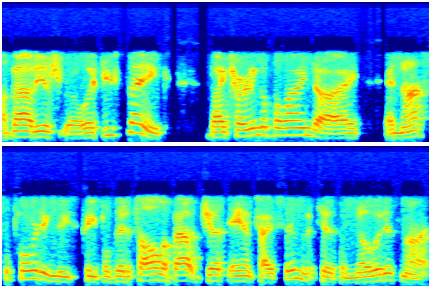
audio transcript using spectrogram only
about Israel. If you think by turning a blind eye and not supporting these people that it's all about just anti-Semitism, no, it is not.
